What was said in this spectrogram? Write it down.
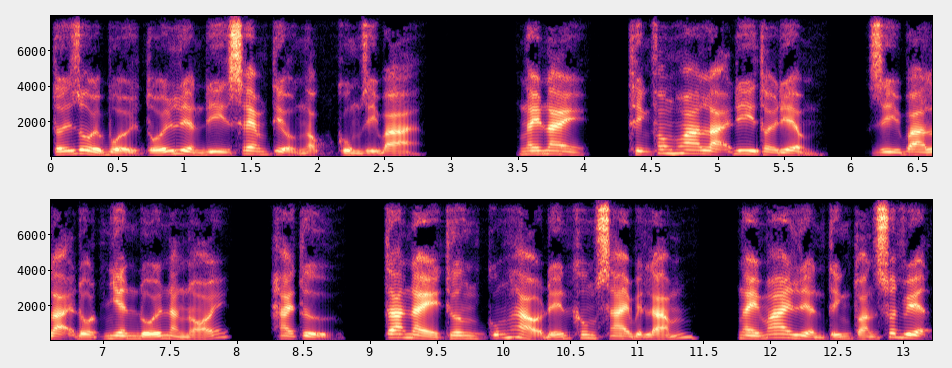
tới rồi buổi tối liền đi xem tiểu ngọc cùng dì bà. Ngày nay, thịnh phong hoa lại đi thời điểm, dì bà lại đột nhiên đối nàng nói, hai tử, ta này thương cũng hảo đến không sai biệt lắm, ngày mai liền tính toán xuất viện.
